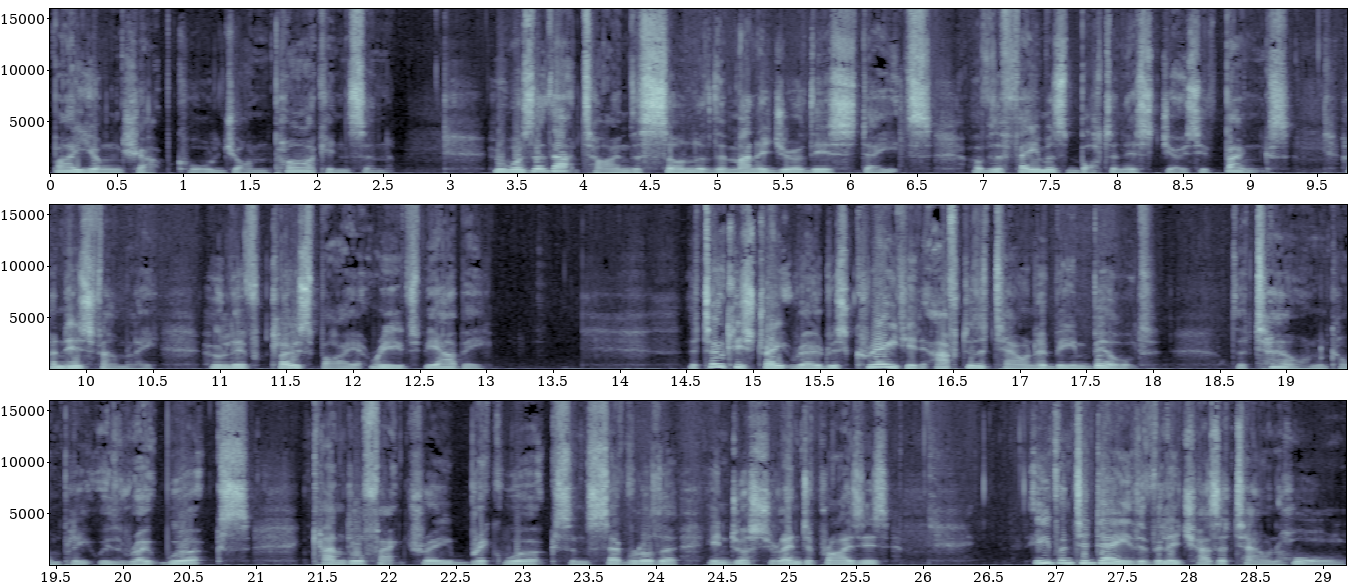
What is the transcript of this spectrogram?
by a young chap called John Parkinson, who was at that time the son of the manager of the estates of the famous botanist Joseph Banks and his family, who lived close by at Revesby Abbey. The totally straight road was created after the town had been built the town, complete with rope works, candle factory, brickworks, and several other industrial enterprises. Even today, the village has a town hall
